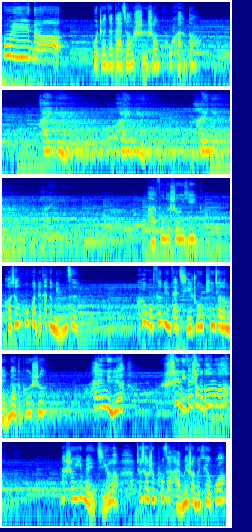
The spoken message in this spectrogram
故意的。我站在大礁石上，哭喊道：“海女，海女，海女，海女。海风的声音好像呼唤着她的名字，可我分明在其中听见了美妙的歌声。海女，是你在唱歌吗？那声音美极了，就像是铺在海面上的月光。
